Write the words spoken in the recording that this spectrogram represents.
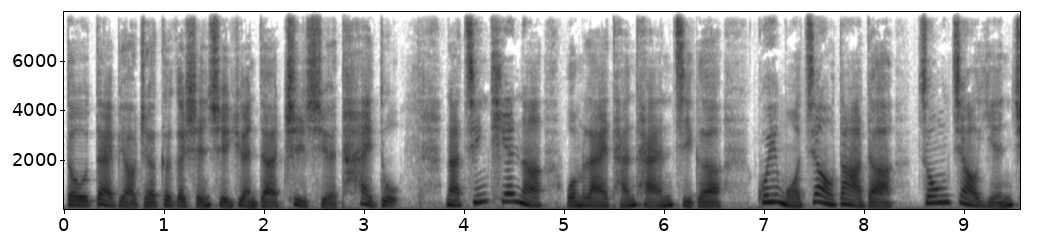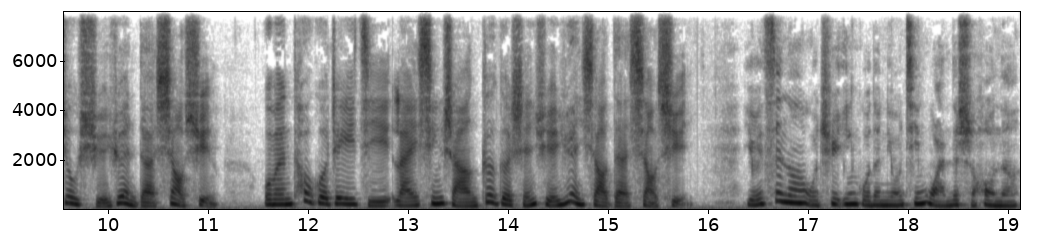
都代表着各个神学院的治学态度。那今天呢，我们来谈谈几个规模较大的宗教研究学院的校训。我们透过这一集来欣赏各个神学院校的校训。有一次呢，我去英国的牛津玩的时候呢，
